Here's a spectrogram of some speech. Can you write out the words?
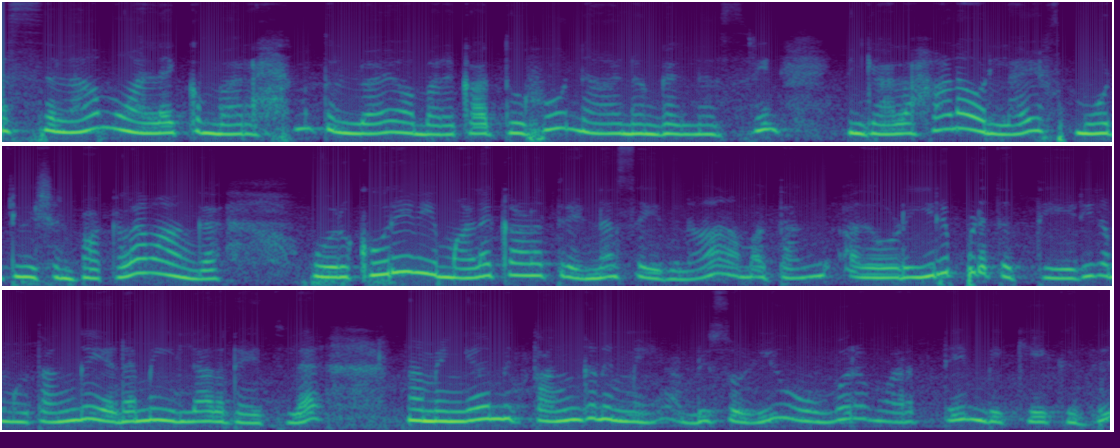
அஸ்லாம் வலைக்கம் வரஹமத்துல்லாஹி வபரகாத்துஹு. நான் உங்கள் நஸ்ரீன். இன்றைக்கி அழகான ஒரு லைஃப் மோட்டிவேஷன் பார்க்கலாம். வாங்க. ஒரு குருவி மழை காலத்தில் என்ன செய்யுதுன்னா நம்ம தங் அதோட இருப்பிடத்தை தேடி நமக்கு தங்க இடமே இல்லாத டயத்தில் நம்ம எங்கேயாவது தங்கணுமே அப்படி சொல்லி ஒவ்வொரு மரத்தையும் போய் கேட்குது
